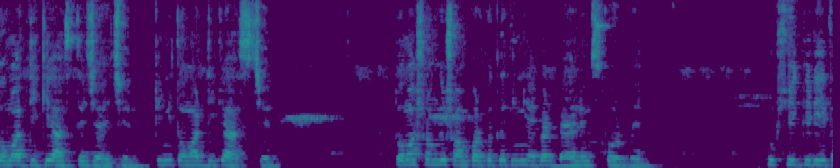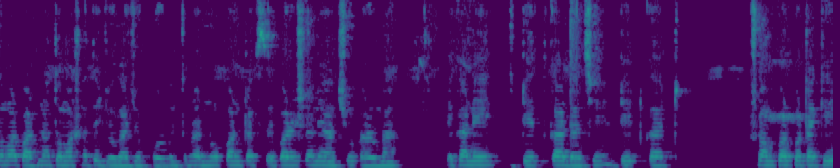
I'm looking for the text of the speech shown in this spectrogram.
তোমার দিকে আসতে চাইছেন, তিনি তোমার দিকে আসছেন। তোমার সঙ্গে সম্পর্ককে তিনি এবার ব্যালেন্স করবেন। খুব শিগগিরই তোমার পার্টনার তোমার সাথে যোগাযোগ করবেন। তোমরা নো কন্ট্যাক্ট সেপারেশনে আছো কারণ এখানে ডেথ কার্ড আছে। ডেথ কার্ড সম্পর্কটাকে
